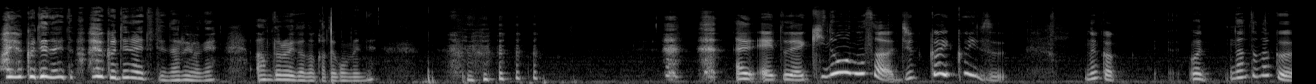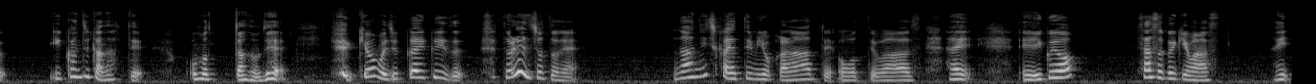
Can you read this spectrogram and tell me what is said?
早く出ないと、早く出ないとってなるよね。アンドロイドの方ごめんね。ええっ、とね、昨日のさ、10回クイズ、なんか、なんとなくいい感じかなって思ったので、今日も10回クイズ、とりあえずちょっとね、何日かやってみようかなって思ってます。はい。えー、いくよ。早速いきます。はい。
